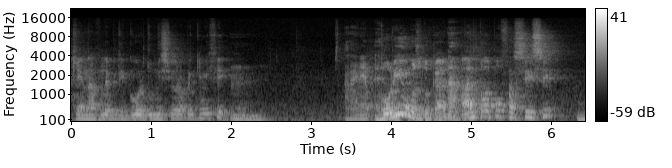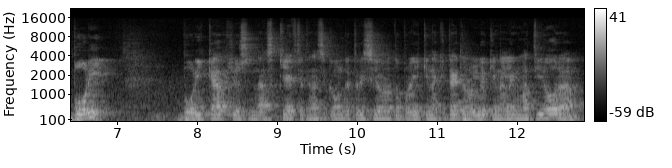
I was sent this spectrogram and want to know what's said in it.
και να βλέπει την κόρη του μισή ώρα πριν κοιμηθεί. Μμ. Άρα είναι. ε, Μπορεί όμως να το κάνει. Α. Αν το αποφασίσει, μπορεί. Μπορεί κάποιος να σκέφτεται να σηκώνεται 3 η ώρα το πρωί και να κοιτάει το ρολόι και να λέει Μα τι ώρα.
